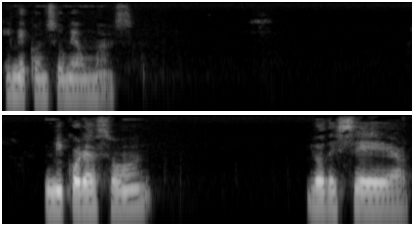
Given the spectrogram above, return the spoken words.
y me consume aún más. Mi corazón lo desea,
